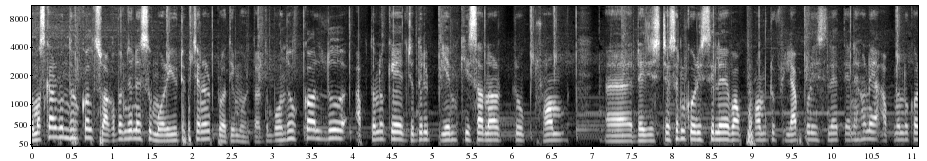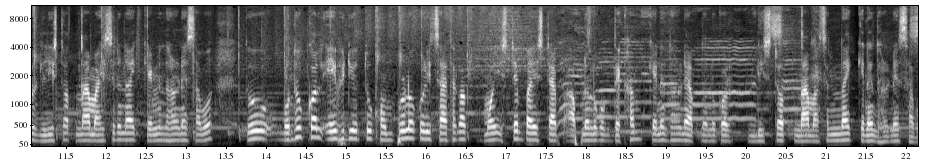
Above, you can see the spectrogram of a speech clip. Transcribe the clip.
নমস্কাৰ বন্ধুসকল স্বাগতম জনাইছোঁ মোৰ ইউটিউব চেনেল প্ৰতি মুহূৰ্তত। বন্ধুসকলটো আপোনালোকে যদি পি এম কিষাণৰটো ফৰ্ম ৰেজিষ্ট্ৰেশ্যন কৰিছিলে বা ফৰ্মটো ফিল আপ কৰিছিলে তেনেহ'লে আপোনালোকৰ লিষ্টত নাম আহিছেনে নাই কেনেধৰণে চাব? তো বন্ধুসকল এই ভিডিঅ'টো সম্পূৰ্ণ কৰি চাই থাকক। মই ষ্টেপ বাই ষ্টেপ আপোনালোকক দেখাম কেনেধৰণে আপোনালোকৰ লিষ্টত নাম আছেনে নাই কেনেধৰণে চাব।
